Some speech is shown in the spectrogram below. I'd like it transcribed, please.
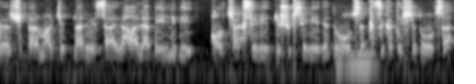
e, süpermarketler vesaire hala belli bir alçak seviye, düşük seviyede de olsa, kısık ateşte de olsa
